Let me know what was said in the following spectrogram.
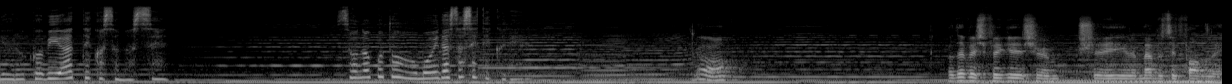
喜びあってこその線そのことを思い出させてくれる Oh. Whatever she figures, she, she remembers it fondly.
